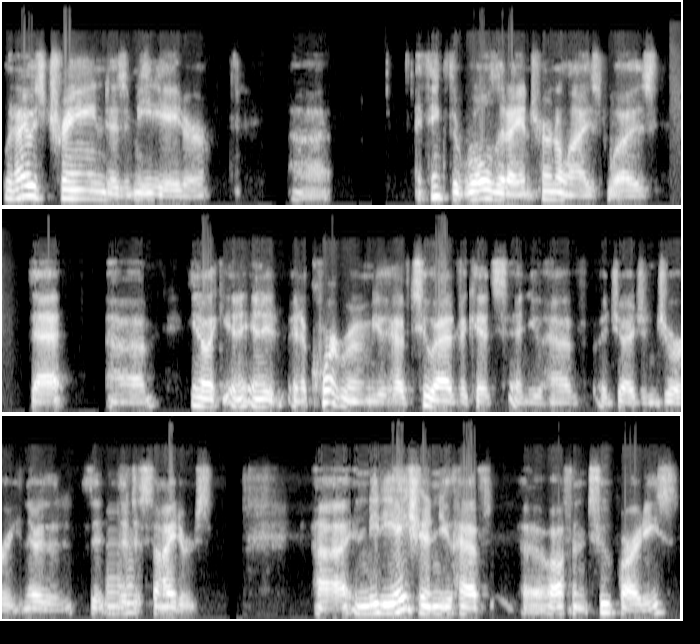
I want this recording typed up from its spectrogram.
when I was trained as a mediator, uh, I think the role that I internalized was that, um, you know, like in, in, a, in, a, courtroom, you have two advocates and you have a judge and jury, and they're the, the, the mm-hmm. deciders. Uh, in mediation, you have uh, often two parties,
